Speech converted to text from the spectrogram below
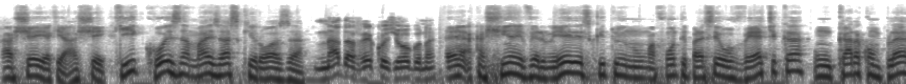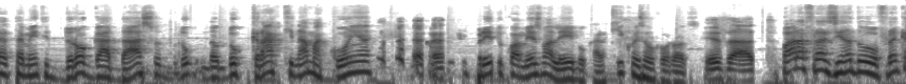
Achei aqui, achei. Que coisa mais asquerosa. Nada a ver com o jogo, né? É, a caixinha é vermelha, escrito em uma fonte parece helvética, um cara completamente drogadaço do, do, do crack na maconha, um preto com a mesma label, cara. Que coisa horrorosa. Exato. Parafraseando Frank,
